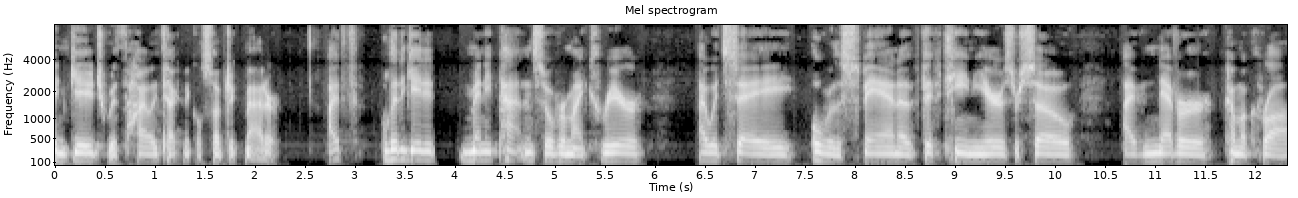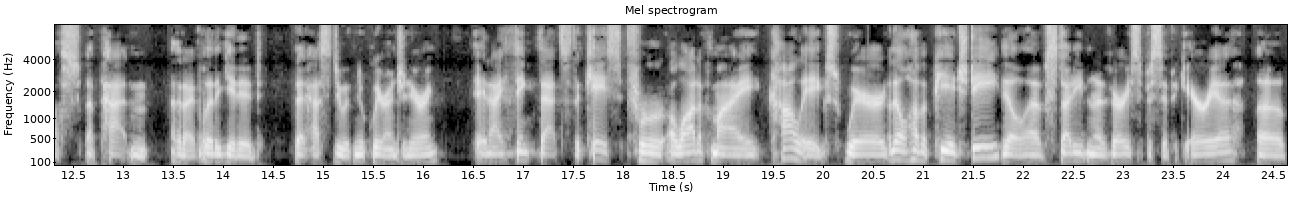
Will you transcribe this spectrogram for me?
engage with highly technical subject matter. I've litigated many patents over my career. I would say over the span of 15 years or so, I've never come across a patent that I've litigated that has to do with nuclear engineering. And I think that's the case for a lot of my colleagues where they'll have a PhD, they'll have studied in a very specific area of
